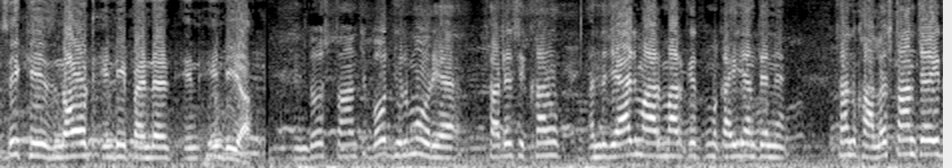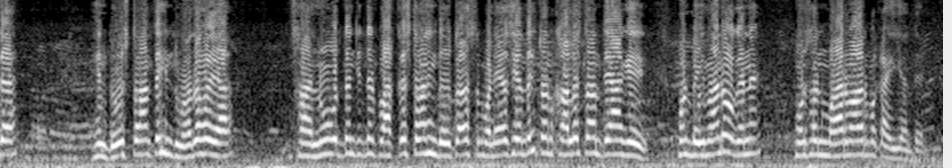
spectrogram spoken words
Sikh is not independent in India. Hindustan 'ਚ ਬਹੁਤ ਜ਼ੁਲਮ ਹੋ ਰਿਹਾ ਹੈ ਸਾਡੇ ਸਿੱਖਾਂ ਨੂੰ ਨਜਾਇਜ਼ ਮਾਰ-ਮਾਰ ਕੇ ਮਕਾਈ ਜਾਂਦੇ ਨੇ ਸਾਨੂੰ ਖਾਲਿਸਤਾਨ ਚਾਹੀਦਾ ਹੈ। ਹਿੰਦੁਸਤਾਨ ਤੇ ਹਿੰਦੂਆਂ ਦਾ ਹੋਇਆ ਸਾਨੂੰ ਉਦੋਂ ਜਿੱਦਣ ਪਾਕਿਸਤਾਨ ਹਿੰਦੁਸਤਾਨ ਬਣਿਆ ਸੀ ਆਂਦੇ ਸੀ ਤੁਹਾਨੂੰ ਖਾਲਿਸਤਾਨ ਦਿਆਂਗੇ ਹੁਣ ਬੇਈਮਾਨ ਹੋ ਗਏ ਨੇ ਹੁਣ ਸਾਨੂੰ ਮਾਰ-ਮਾਰ ਮਕਾਈ ਜਾਂਦੇ ਨੇ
